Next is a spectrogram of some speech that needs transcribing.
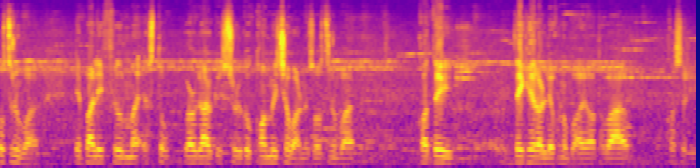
सोच्नुभयो? नेपाली फिल्ममा यस्तो प्रकारको स्टोरीको कमी छ भनेर सोच्नुभयो। कतै देखेर लेख्नुभयो अथवा कसरी?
